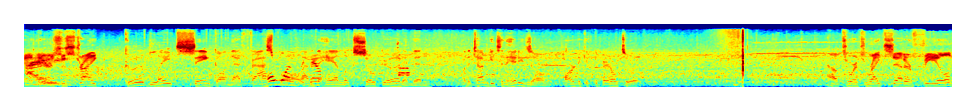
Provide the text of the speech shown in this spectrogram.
And there's the strike. Good late sink on that fastball. Out of the hand looks so good. And then by the time it gets in the hitting zone, hard to get the barrel to it. Out towards right center field.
